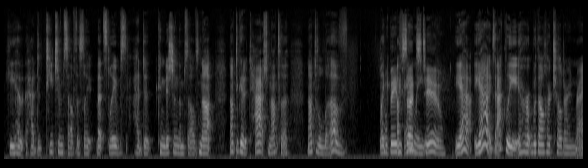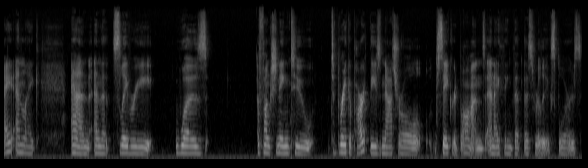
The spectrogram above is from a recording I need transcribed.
he had, had to teach himself that, that slaves had to condition themselves not not to get attached not to not to love like well, baby Suggs too. Yeah yeah exactly. Her with all her children right? And like and and that slavery was functioning to to break apart these natural sacred bonds and i think that this really explores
